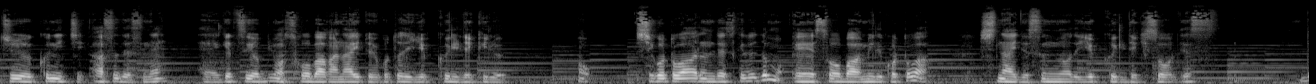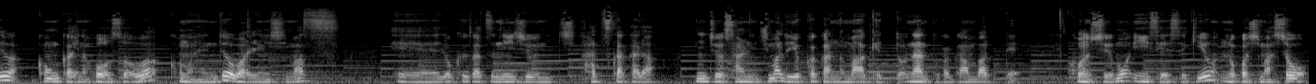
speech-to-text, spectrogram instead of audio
19日、明日ですね、え、月曜日も相場がないということでゆっくりできる。仕事はあるんですけれども、え、相場を見ることはしないで済むのでゆっくりできそうです。では、今回の放送はこの辺で終わりにします。えー、6月20日、20日から23日まで4日間のマーケット、なんとか頑張って、今週もいい成績を残しましょ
